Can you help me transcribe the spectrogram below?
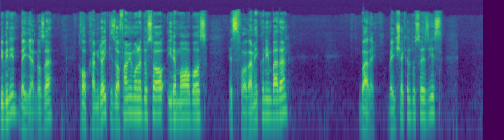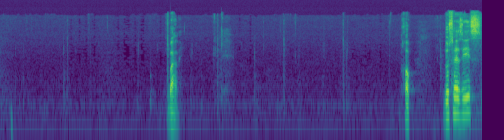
ببینین به این اندازه خب خمیرهایی که اضافه میمونه دوستا ایر ما باز استفاده می‌کنیم بعدا بله به این شکل دوست عزیز بله. خب دوست عزیز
